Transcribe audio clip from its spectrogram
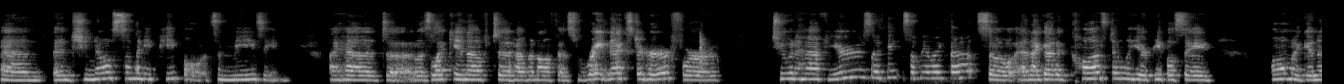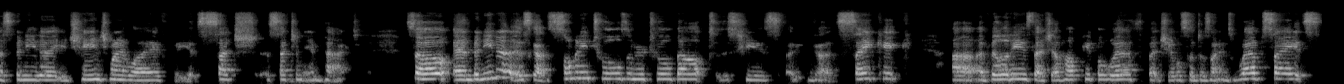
And, and she knows so many people. It's amazing. I had uh, I was lucky enough to have an office right next to her for two and a half years, I think, something like that. So, and I got to constantly hear people say, "Oh my goodness, Benita, you changed my life. It's such such an impact." So, and Benita has got so many tools in her tool belt. She's got psychic uh, abilities that she'll help people with, but she also designs websites.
